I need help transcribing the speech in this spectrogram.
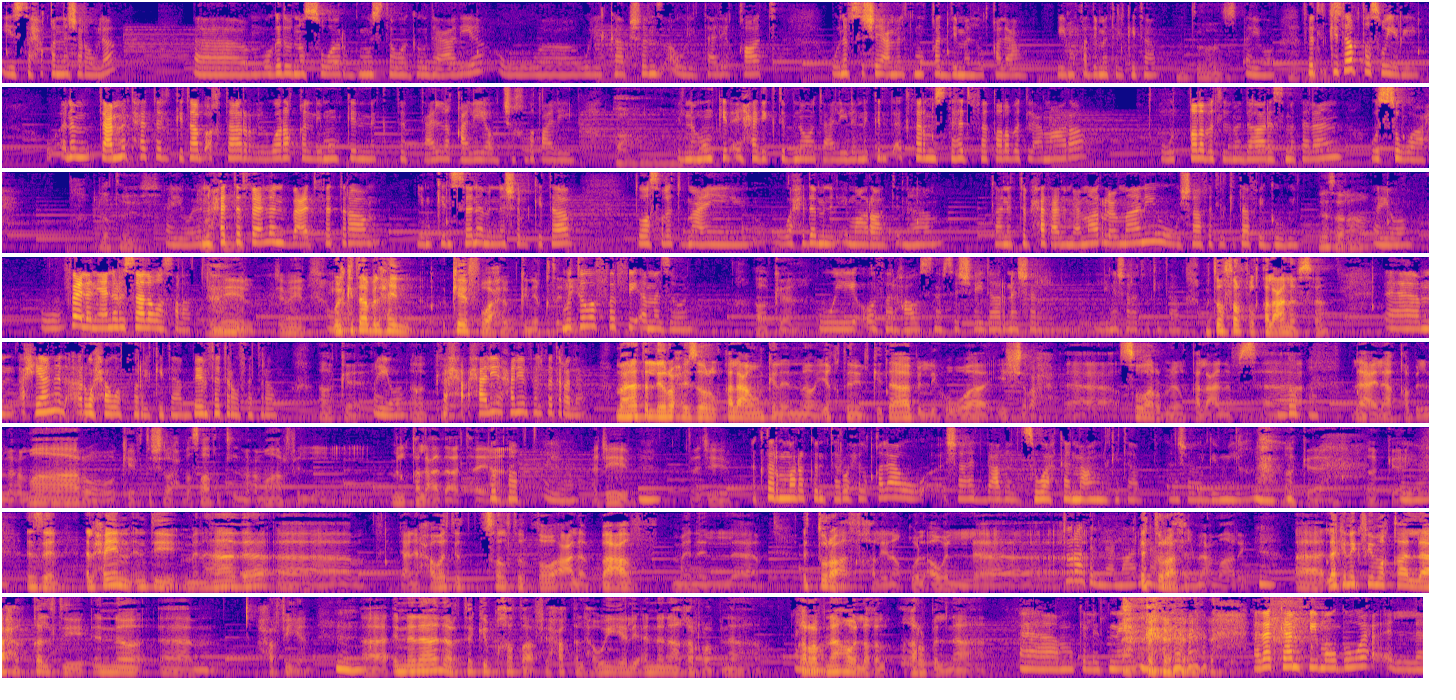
يستحق النشر أو لا وجدوا أن الصور بمستوى جودة عالية وال captions أو التعليقات ونفس الشيء عملت مقدمة للقلعة في مقدمة الكتاب. ممتاز. أيوة. ممتاز. فالكتاب تصويري. وأنا تعمدت حتى الكتاب أختار الورق اللي ممكن إنك تتعلق عليه أو تشخبط عليه. آه. إنه ممكن أي حد يكتب note عليه لأن كنت أكثر مستهدفة طلبة العمارة وطلبة المدارس مثلا والسواح. لطيف. أيوه لأنه لطيف. حتى فعلا بعد فترة يمكن سنة من نشر الكتاب تواصلت معي واحدة من الإمارات إنها كانت تبحث عن المعمار العماني وشافت الكتاب في جوجل. يا سلام. أيوه. وفعلا يعني الرسالة وصلت. جميل جميل. أيوة. والكتاب الحين كيف واحد ممكن يقتني؟ متوفر في أمازون. أوكي. و AuthorHouse نفس الشيء دار نشر اللي نشرت الكتاب. متوفر في القلعة نفسها؟ أحيانا أروح أوفر الكتاب بين فترة وفترة. okay. أيوه. okay. حاليا حاليا في الفترة لا. معناته اللي يروح يزور القلعة ممكن إنه يقتني الكتاب اللي هو يشرح آه، صور من القلعة نفسها بالضبط. لا علاقة بالمعمار وكيف تشرح بساطة المعمار في من القلعة ذاتها يعني. بالضبط أيوه. عجيب مم. عجيب. أكثر من مرة كنت أروح القلعة وأشاهد بعض السواح كان معهم الكتاب. كان شعور جميل أوكي أوكي أيوه إنزين الحين أنت من هذا يعني حاولتي تسلطي الضوء على بعض من ال- التراث خلينا نقول أو ال- التراث المعماري نعم. التراث المعماري. آه لكنك في مقال لاحق قلتي إنه حرفيا. آه إننا نرتكب خطأ في حق الهوية لأننا غربناها أيوة. غربناها ولا غربلناها آه ممكن الاثنين. هذا كان في موضوع ال-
